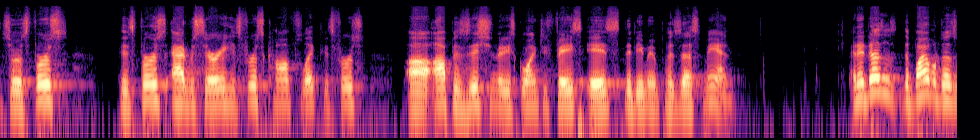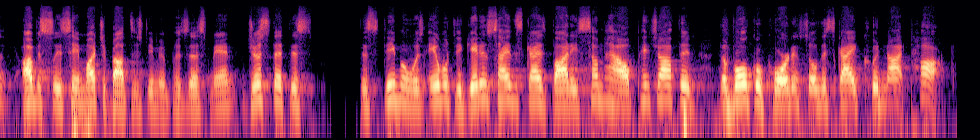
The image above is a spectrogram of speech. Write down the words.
So his first, his first adversary, his first conflict, his first uh, opposition that he's going to face is the demon possessed man. And it doesn't, the Bible doesn't obviously say much about this demon possessed man, just that this, this demon was able to get inside this guy's body, somehow pinch off the, the vocal cord, and so this guy could not talk.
